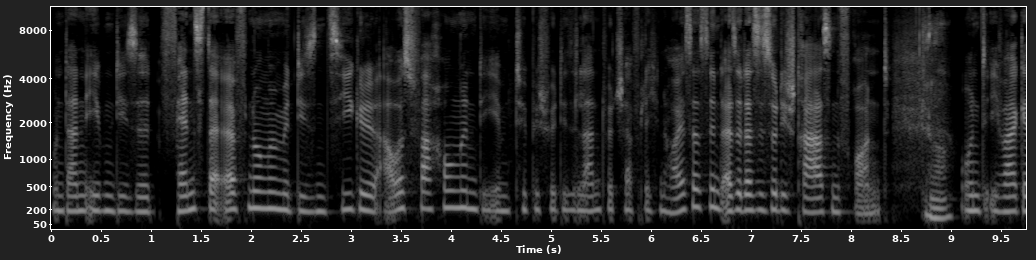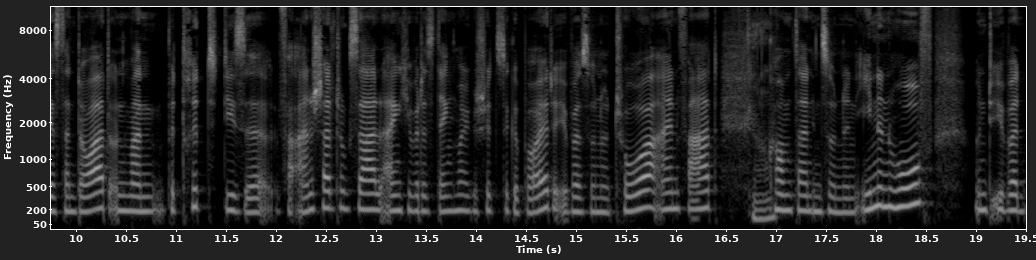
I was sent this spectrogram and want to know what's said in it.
und dann eben diese Fensteröffnungen mit diesen Ziegelausfachungen, die eben typisch für diese landwirtschaftlichen Häuser sind. Also das ist so die Straßenfront. Genau. Und ich war gestern dort und man betritt diese Veranstaltungssaal eigentlich über das denkmalgeschützte Gebäude, über so eine Toreinfahrt, genau. kommt dann in so einen Innenhof und über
